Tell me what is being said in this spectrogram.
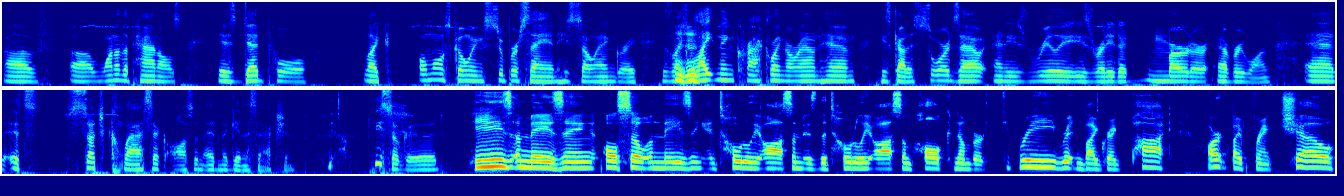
of uh, one of the panels is Deadpool, like almost going Super Saiyan. He's so angry. Is like mm-hmm. lightning crackling around him. He's got his swords out, and he's really he's ready to murder everyone. And it's such classic, awesome Ed McGuinness action. Yeah. He's so good. He's amazing. Also amazing and totally awesome is the totally awesome Hulk number three, written by Greg Pak, art by Frank Cho.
